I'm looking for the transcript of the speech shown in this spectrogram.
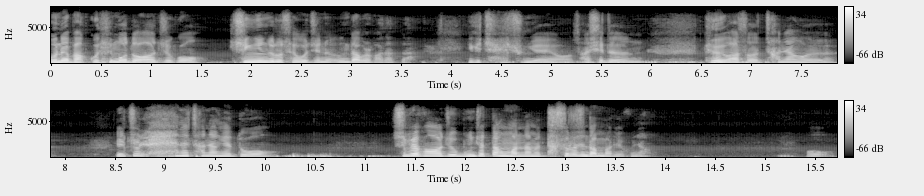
은혜 받고 힘 얻어가지고 증인으로 세워지는 응답을 받았다. 이게 제일 중요해요. 사실은 교회 와서 찬양을 일주일 내내 찬양해도 집에 가가지고 문제 딱 만나면 다 쓰러진단 말이에요, 그냥. 어,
